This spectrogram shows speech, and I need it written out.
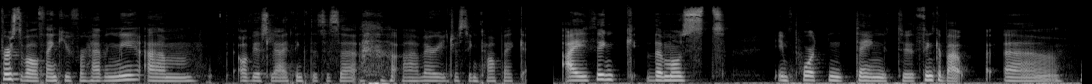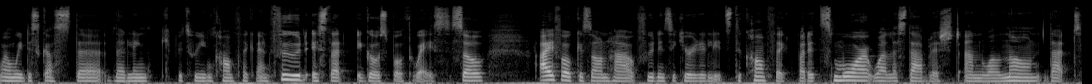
First of all, thank you for having me. Um, obviously, I think this is a, a very interesting topic. I think the most important thing to think about uh, when we discuss the, the link between conflict and food is that it goes both ways. So I focus on how food insecurity leads to conflict, but it's more well established and well known that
